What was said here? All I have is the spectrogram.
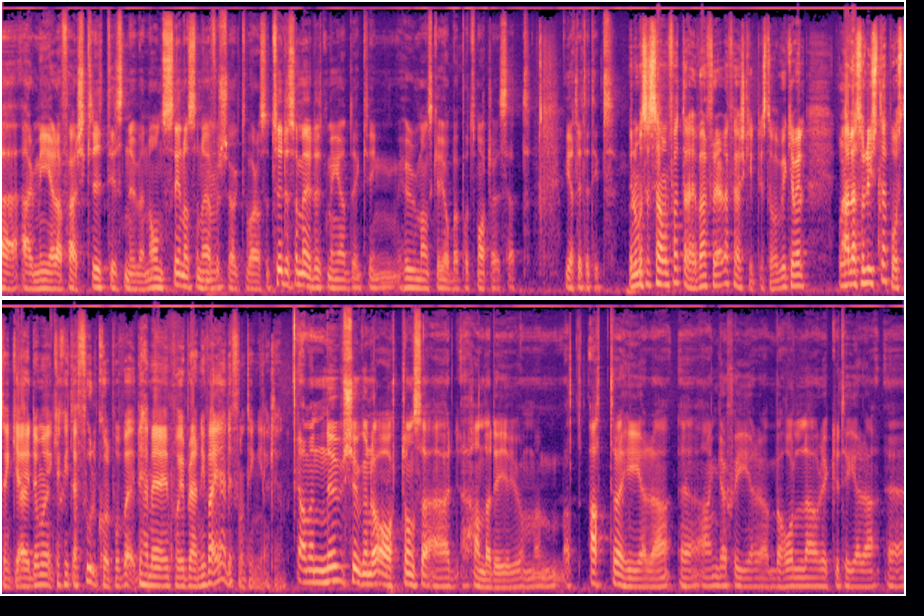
är mer affärskritiskt nu än någonsin och sen har jag mm. försökt vara så tydlig som möjligt med kring hur man ska jobba på ett smartare sätt. Gett lite tips. Men om man ska sammanfatta det här, varför är det affärskritiskt då? Vi kan väl, alla som lyssnar på oss tänker jag, de kanske inte har full koll på det här med employer branding. Vad är det för någonting egentligen? Ja men nu 2018 så är, handlar det ju om att attrahera, eh, engagera, behålla och rekrytera eh,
